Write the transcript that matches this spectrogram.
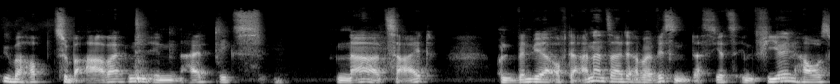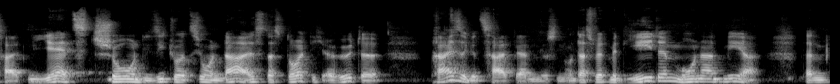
überhaupt zu bearbeiten in halbwegs naher Zeit. Und wenn wir auf der anderen Seite aber wissen, dass jetzt in vielen Haushalten jetzt schon die Situation da ist, dass deutlich erhöhte Preise gezahlt werden müssen. Und das wird mit jedem Monat mehr. Dann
